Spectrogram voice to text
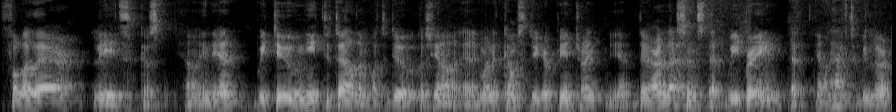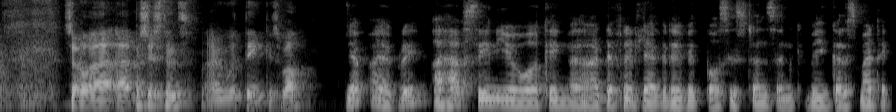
follow their leads. Because, you know, in the end, we do need to tell them what to do. Because, you know, uh, when it comes to the European trend, you know, there are lessons that we bring that, you know, have to be learned. So, uh, uh, I would think as well. Yep, I agree. I have seen you working. Uh, I definitely agree with persistence and being charismatic.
